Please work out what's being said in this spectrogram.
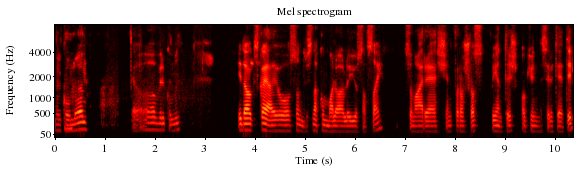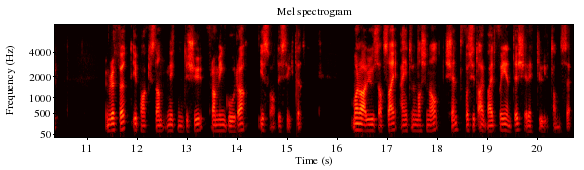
Velkommen. Ja, velkommen. I dag skal jeg og Sondre snakke om Malala Yousafzai, som er eh, kjent for å slåss for jenters og kvinners rettigheter. Hun ble født i Pakistan 1997 fra Mingora i Swat-distriktet. Malala Yousafzai er internasjonalt kjent for sitt arbeid for jenters rett til utdannelse.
